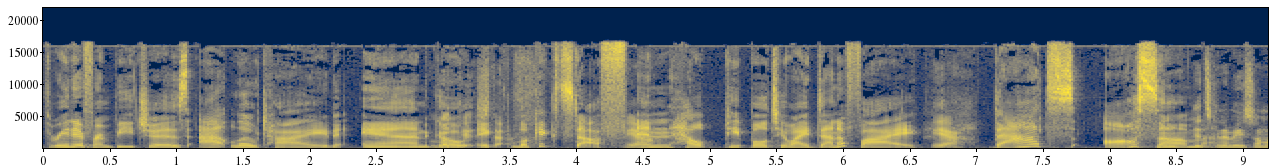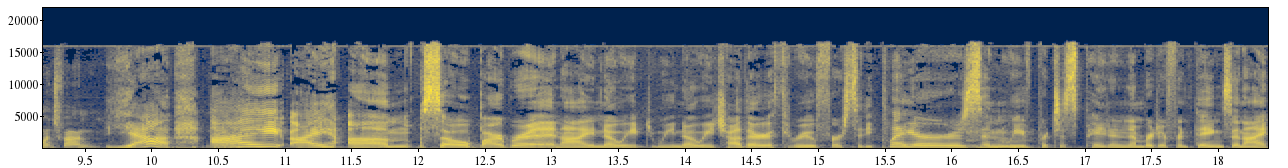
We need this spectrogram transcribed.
three different beaches at low tide, and go Look at stuff. look at stuff Yeah. and help people to identify. Yeah. that's awesome. it's going to be so much fun. Yeah, I, I, um, so Barbara and I know we, we know each other through First City Players, and we've participated in a number of different things. And I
